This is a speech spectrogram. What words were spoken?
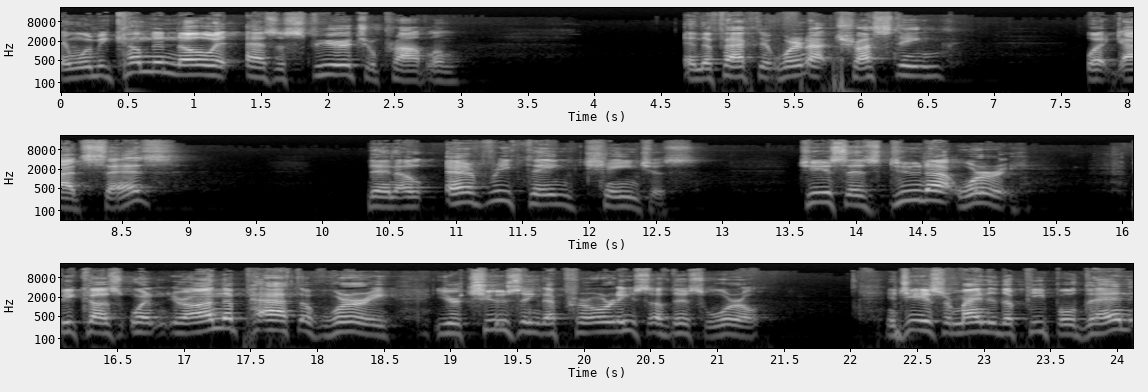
And when we come to know it as a spiritual problem, and the fact that we're not trusting what God says, then uh, everything changes. Jesus says, Do not worry, because when you're on the path of worry, you're choosing the priorities of this world. And Jesus reminded the people then,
